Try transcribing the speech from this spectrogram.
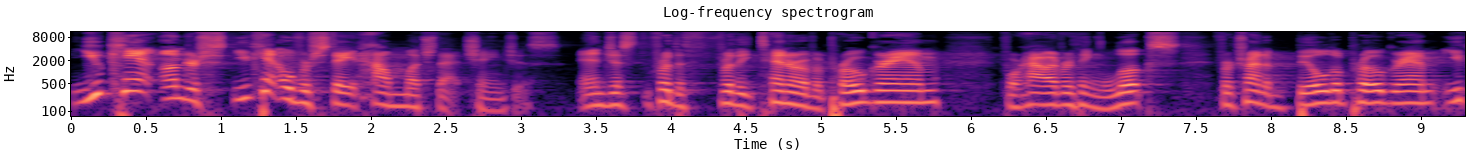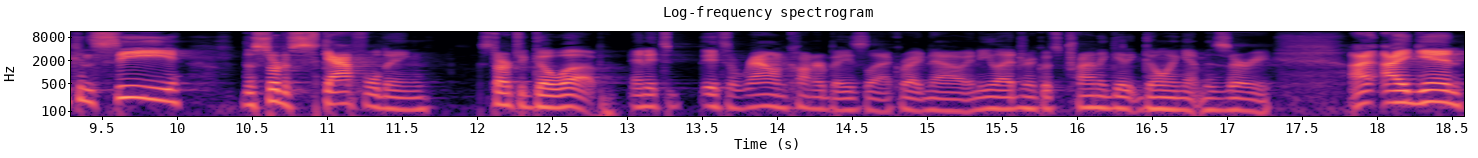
you can't under you can't overstate how much that changes, and just for the for the tenor of a program, for how everything looks, for trying to build a program, you can see the sort of scaffolding start to go up, and it's it's around Connor Bazelak right now, and Eli Drinkwitz trying to get it going at Missouri. I, I again,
